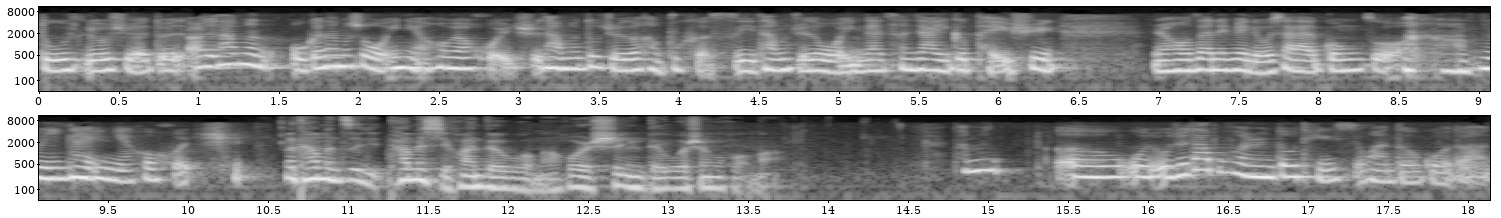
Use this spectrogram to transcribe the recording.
读留学，对，而且他们，我跟他们说我一年后要回去，他们都觉得很不可思议，他们觉得我应该参加一个培训，然后在那边留下来工作，不应该一年后回去。那他们自己，他们喜欢德国吗？或者适应德国生活吗？他们，呃，我我觉得大部分人都挺喜欢德国的，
